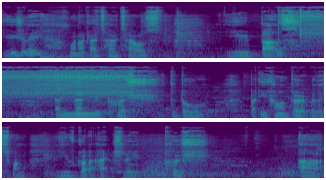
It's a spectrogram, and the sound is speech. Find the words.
Usually, when I go to hotels, you buzz and then you push the door, but you can't do it with this one. You've got to actually push uh,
